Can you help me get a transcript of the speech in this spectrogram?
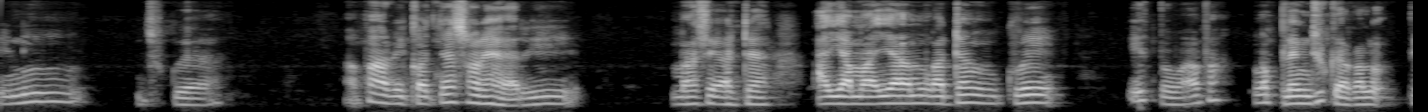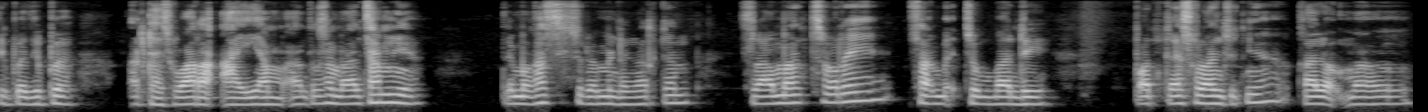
ini juga apa recordnya sore hari masih ada ayam-ayam kadang gue itu apa ngeblank juga kalau tiba-tiba ada suara ayam atau semacamnya. Terima kasih sudah mendengarkan. Selamat sore sampai jumpa di podcast selanjutnya. Kalau mau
